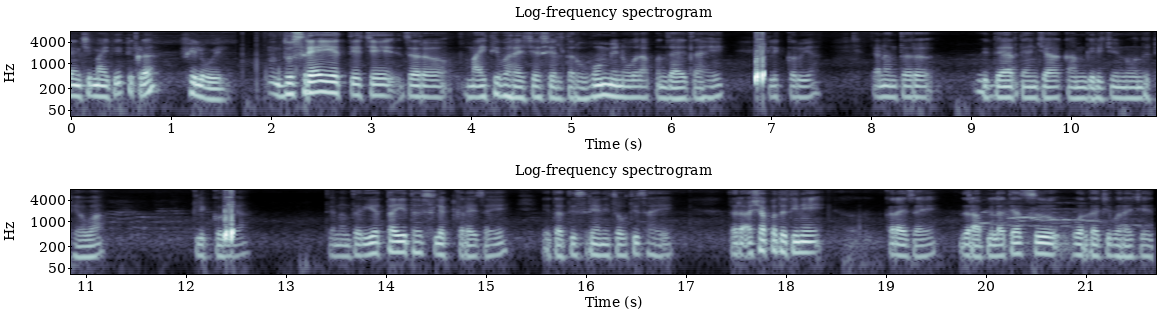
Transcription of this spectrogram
त्यांची माहिती तिकडं फिल होईल. दुसऱ्या इयत्तेचे जर माहिती भरायची असेल तर होम मेनूवर आपण जायचं आहे. क्लिक करूया. त्यानंतर विद्यार्थ्यांच्या कामगिरीची नोंद ठेवा. क्लिक करूया. त्यानंतर इयत्ता इथं सिलेक्ट करायचं आहे. इयत्ता तिसरी आणि चौथीच आहे. तर अशा पद्धतीने करायचं आहे. जर आपल्याला त्याच वर्गाची भरायची आहे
